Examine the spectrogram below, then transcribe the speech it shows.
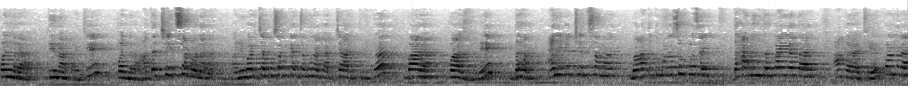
पंधरा. तीन आठाचे पंधरा. आता छेद समान आला. आणि वरच्या संख्यांचा गुणाकार चार त्रिक बारा. पाच दुने दहा. आणि का छेद समान? मग आता तुम्हाला सोपं जाईल दहा नंतर काय येतात अकरा छेद पंधरा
